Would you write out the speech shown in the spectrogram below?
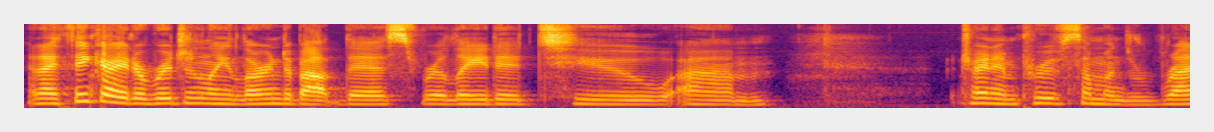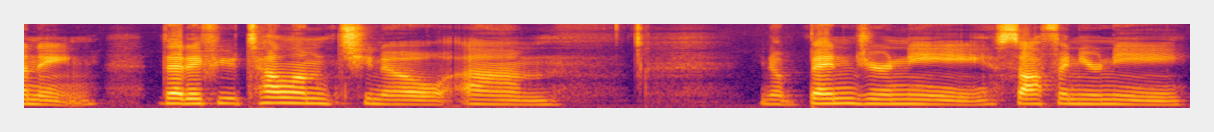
And I think I had originally learned about this related to um, trying to improve someone's running. That if you tell them to, you know, um, you know, bend your knee, soften your knee,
